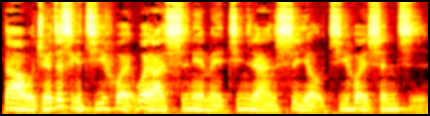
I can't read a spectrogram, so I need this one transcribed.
那我觉得这是个机会，未来十年美金仍然是有机会升值。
